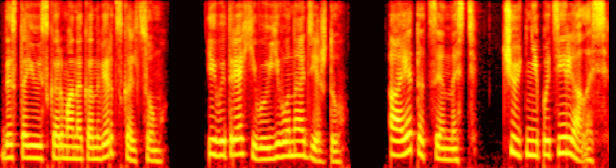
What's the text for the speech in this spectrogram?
Достаю из кармана конверт с кольцом и вытряхиваю его на одежду. А эта ценность чуть не потерялась.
